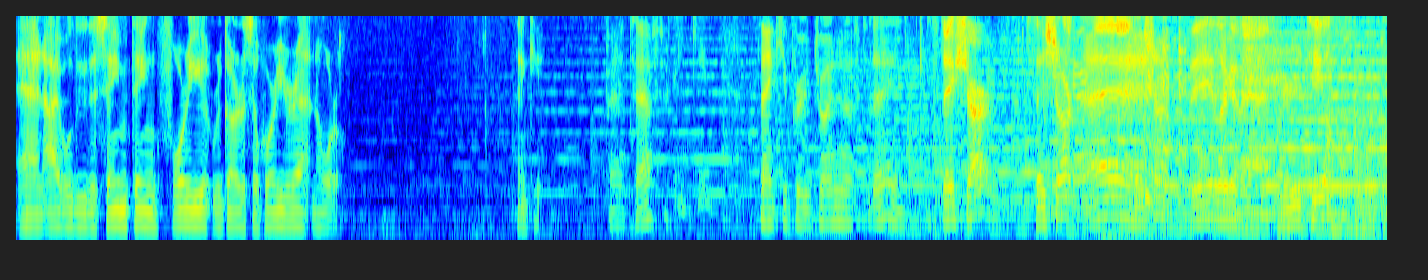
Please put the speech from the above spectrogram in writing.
and I will do the same thing for you, regardless of where you're at in the world. Thank you. Fantastic. thank you. Thank you for joining us today, and stay sharp. Stay sharp. sharp. Hey, Stay sharp. see, look at that. Wear your teal.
